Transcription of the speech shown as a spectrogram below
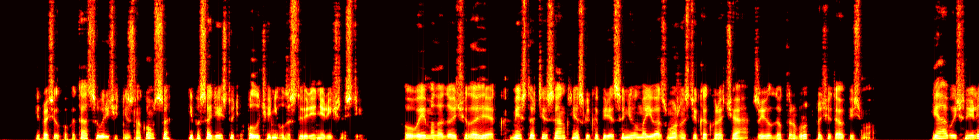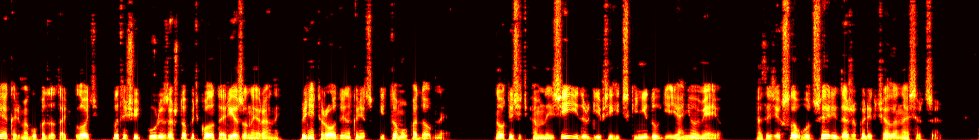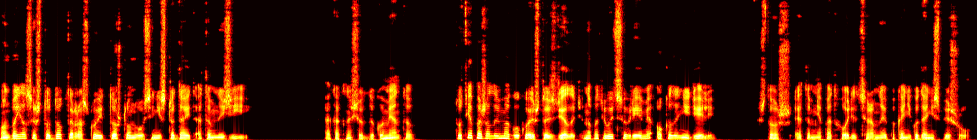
и просил попытаться вылечить незнакомца и посодействовать в получении удостоверения личности. «Увы, молодой человек, мистер Тисанг несколько переоценил мои возможности как врача», заявил доктор Брут, прочитав письмо. «Я обычный лекарь, могу подлатать плоть, вытащить пулю, заштопать колото-резанные раны, принять роды, наконец, и тому подобное. Но вот лечить амнезии и другие психические недуги я не умею». От этих слов у Джерри даже полегчало на сердце. Он боялся, что доктор раскроет то, что он вовсе не страдает от амнезии. А как насчет документов? Тут я, пожалуй, могу кое-что сделать, но потребуется время около недели. Что ж, это мне подходит, все равно я пока никуда не спешу.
